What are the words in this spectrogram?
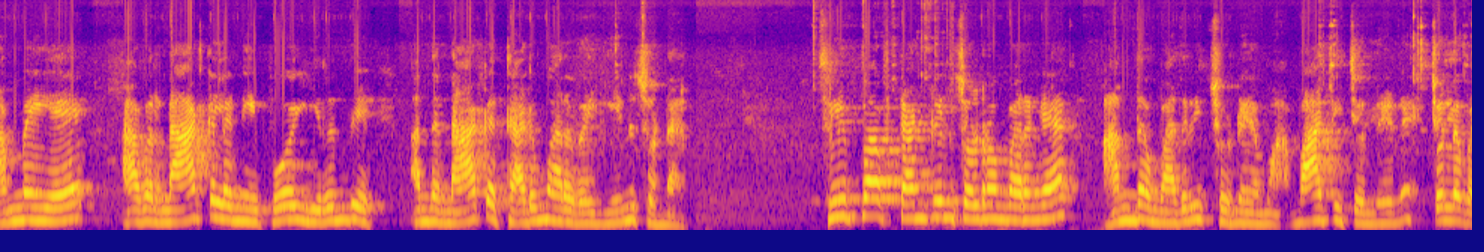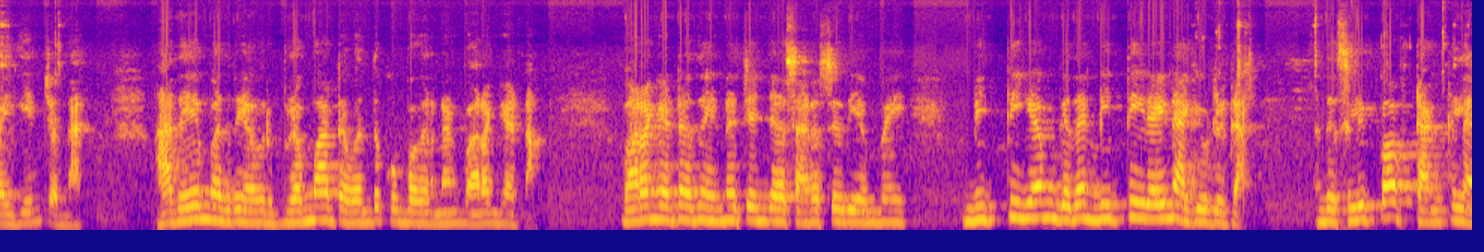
அம்மையே அவர் நாக்கில் நீ போய் இருந்து அந்த நாக்கை தடுமாற வையின்னு சொன்னார். ஸ்லிப் ஆஃப் டங்குன்னு சொல்கிறோம் பாருங்க அந்த மாதிரி சொன்ன மா மாற்றி சொல்லுன்னு சொல்ல வையின்னு சொன்னார். அதே மாதிரி அவர் பிரம்மாட்ட வந்து கும்பகர்ணன் வரம் கேட்டான். வரம் கேட்டதும் என்ன செஞ்சா சரஸ்வதி அம்மை நித்தியம்ங்கிறத நித்திரைன்னு ஆக்கி விட்டுட்டான் அந்த ஸ்லிப் ஆஃப் டங்கில்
